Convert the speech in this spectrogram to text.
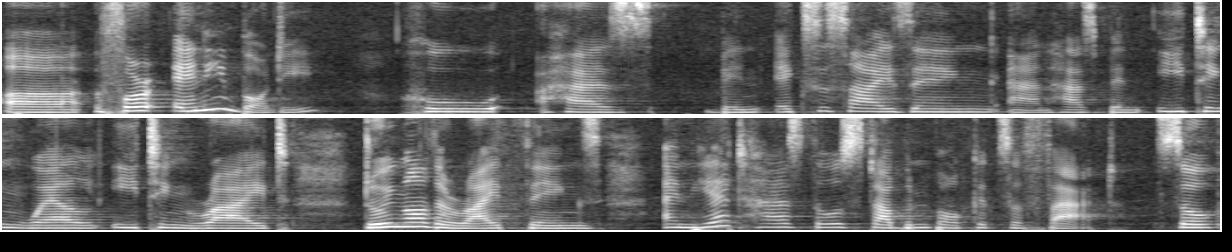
uh, for anybody who has been exercising and has been eating well, eating right, doing all the right things, and yet has those stubborn pockets of fat. So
